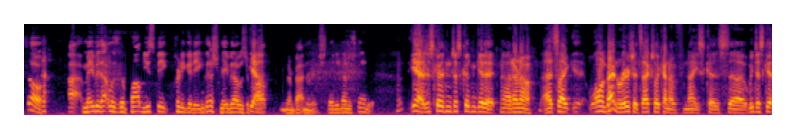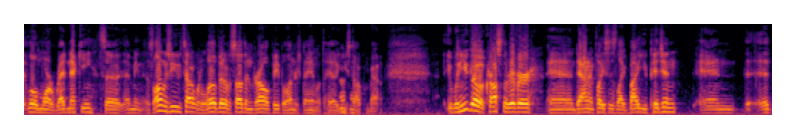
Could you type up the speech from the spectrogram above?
So uh, maybe that was the problem. You speak pretty good English. Maybe that was your yeah. problem in Baton Rouge. They didn't understand it. Yeah, just couldn't just couldn't get it. I don't know. It's like well in Baton Rouge, it's actually kind of nice because uh, we just get a little more rednecky. So I mean, as long as you talk with a little bit of a southern drawl, people understand what the hell you're okay. talking about when you go across the river and down in places like Bayou Pigeon and it,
